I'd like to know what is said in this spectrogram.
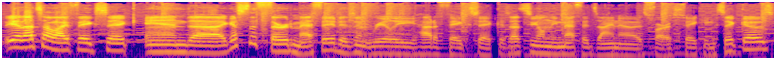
but yeah, that's how I fake sick, and uh, I guess the third method isn't really how to fake sick, because that's the only methods I know as far as faking sick goes.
